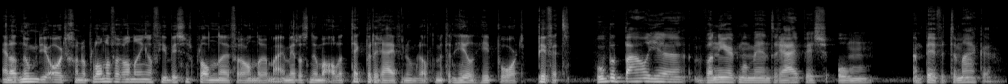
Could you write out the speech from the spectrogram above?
En dat noemde je ooit gewoon een plannenverandering of je businessplan eh, veranderen. Maar inmiddels noemen alle techbedrijven noemen dat met een heel hip woord pivot. Hoe bepaal je wanneer het moment rijp is om een pivot te maken?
